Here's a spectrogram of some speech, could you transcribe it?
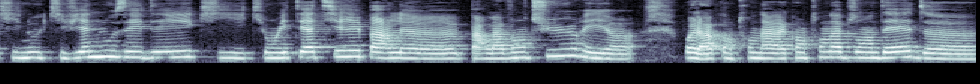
qui, nous, qui viennent nous aider, qui, qui ont été attirés par l'aventure. Par et voilà, quand on a quand on a besoin d'aide, euh,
